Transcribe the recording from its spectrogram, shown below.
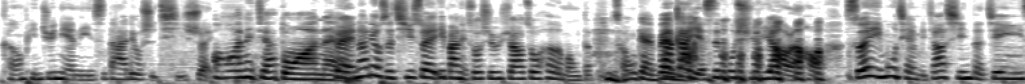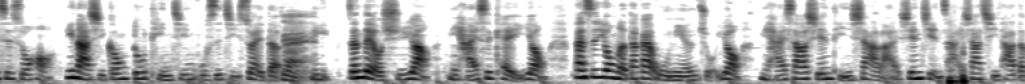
可能平均年龄是大概六十七岁。哦，安尼加多呢？对，那六十七岁，一般你说需不需要做荷尔蒙的补充？大概也是不需要了哈。所以目前比较新的建议是说，哈，你拿喜功都停经五十几岁的，对你真的有需要，你还是可以用，但是用了大概五年左右，你还是要先停下来，先检查一下其他的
